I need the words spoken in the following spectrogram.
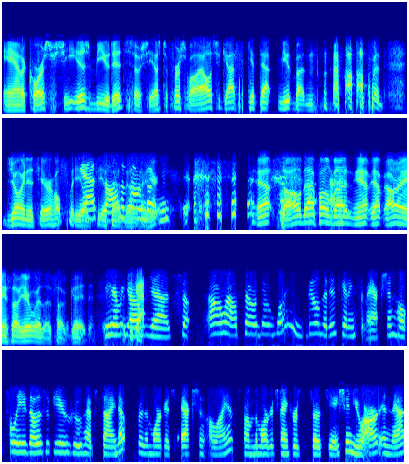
And of course, she is muted, so she has to. First of all, Alice, you got to get that mute button off and join us here. Hopefully, you'll Yes, get all that the phone right buttons. Here. Yep, solve that phone button. Yep, yep. All right, so you're with us. So good. Here we What go. Yeah. So Oh well, so the one bill that is getting some action, hopefully those of you who have signed up for the Mortgage Action Alliance from the Mortgage Bankers Association, you are in that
